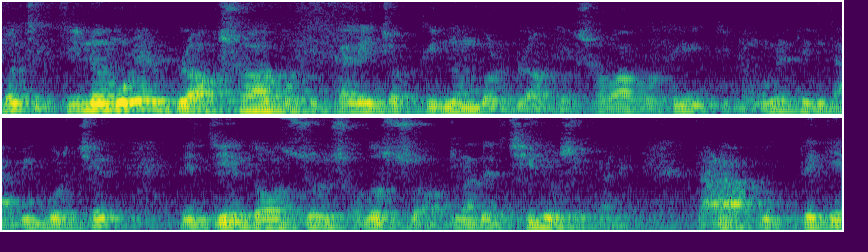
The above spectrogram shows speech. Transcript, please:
বলছি তৃণমূলের ব্লক সভাপতি কালীচক তিন নম্বর ব্লকের সভাপতি তৃণমূলের তিনি দাবি করছেন যে যে দশজন সদস্য আপনাদের ছিল সেখানে তারা প্রত্যেকে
